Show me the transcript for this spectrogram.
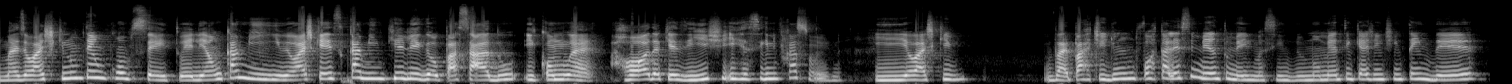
Mas eu acho que não tem um conceito, ele é um caminho. Eu acho que é esse caminho que liga o passado e como é a roda que existe e ressignificações. Né? E eu acho que vai partir de um fortalecimento mesmo, assim, do momento em que a gente entender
